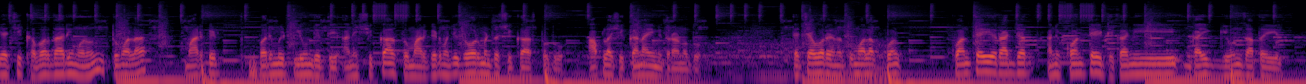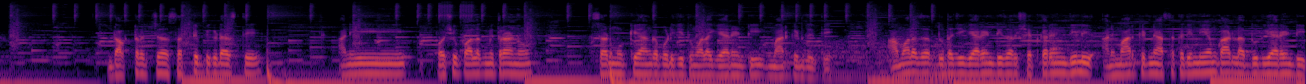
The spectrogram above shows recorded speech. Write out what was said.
याची खबरदारी म्हणून तुम्हाला मार्केट परमिट लिहून देते. आणि शिक्का असतो मार्केट म्हणजे गव्हर्नमेंटचा शिक्का असतो तो. आपला शिक्का नाही मित्रांनो तो. त्याच्यावर आहे ना तुम्हाला कोण कोणत्याही राज्यात आणि कोणत्याही ठिकाणी गाई घेऊन जाता येईल. डॉक्टरचं सर्टिफिकेट असते. आणि पशुपालक मित्रांनो सडमुखी अंगपडीची तुम्हाला गॅरंटी मार्केट देते. आम्हाला जर दुधाची गॅरंटी जर शेतकऱ्यांनी दिली आणि मार्केटने असा कधी नियम काढला दूध गॅरंटी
